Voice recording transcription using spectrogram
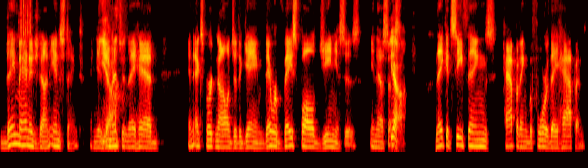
They managed on instinct. And you, you mentioned they had an expert knowledge of the game. They were baseball geniuses in essence. Yeah. they could see things happening before they happened.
